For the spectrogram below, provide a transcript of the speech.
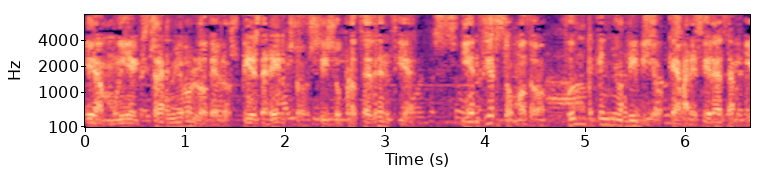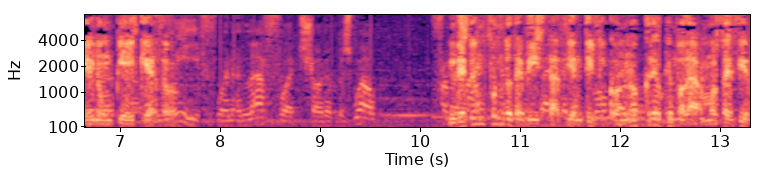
Era muy extraño lo de los pies derechos y su procedencia. Y en cierto modo, fue un pequeño alivio que apareciera también un pie izquierdo. Desde un punto de vista científico, no creo que podamos decir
